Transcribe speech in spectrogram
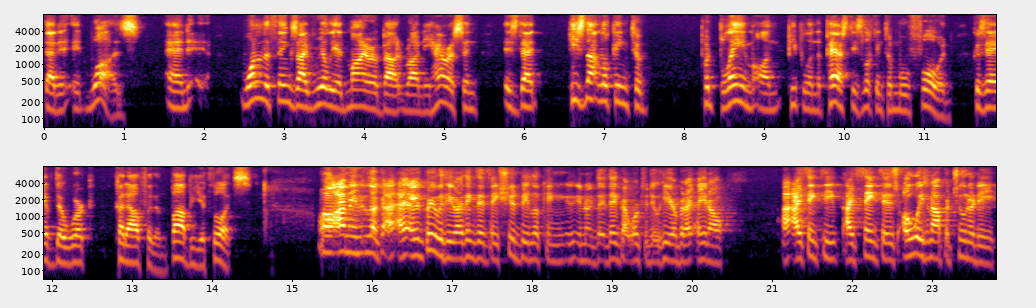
that it, it was and one of the things i really admire about rodney harrison is that he's not looking to put blame on people in the past. He's looking to move forward because they have their work cut out for them. Bobby, your thoughts? Well, I mean, look, I, I, agree with you. I think that they should be looking. You know, they, have got work to do here, but I, you know, I, I think the I think there's always an opportunity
